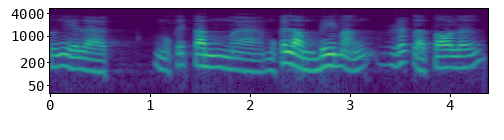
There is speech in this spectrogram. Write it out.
có nghĩa là một cái tâm mà, một cái lòng bi mẫn rất là to lớn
